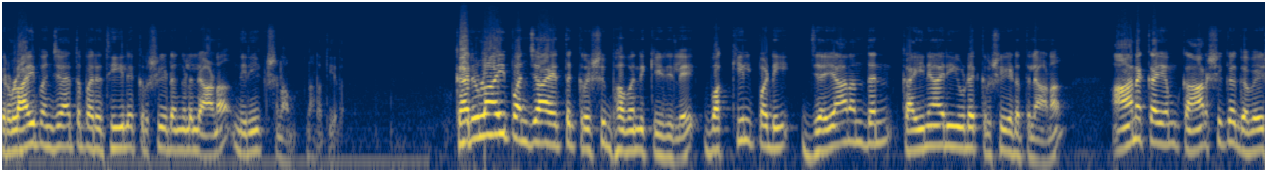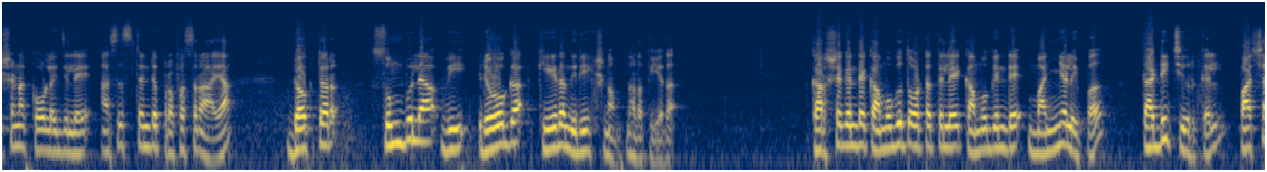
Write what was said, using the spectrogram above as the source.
കരുളായി പഞ്ചായത്ത് പരിധിയിലെ കൃഷിയിടങ്ങളിലാണ് നിരീക്ഷണം നടത്തിയത്. കരുളായി പഞ്ചായത്ത് കൃഷിഭവന് കീഴിലെ വക്കീൽപ്പടി ജയാനന്ദൻ കൈനാരിയുടെ കൃഷിയിടത്തിലാണ് ആനക്കയം കാർഷിക ഗവേഷണ കോളേജിലെ അസിസ്റ്റന്റ് പ്രൊഫസറായ ഡോക്ടർ സുംബുല വി രോഗ കീട നിരീക്ഷണം നടത്തിയത്. കർഷകന്റെ കമുകുതോട്ടത്തിലെ കമുകിന്റെ മഞ്ഞളിപ്പ് തടിച്ചീർക്കൽ പശ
